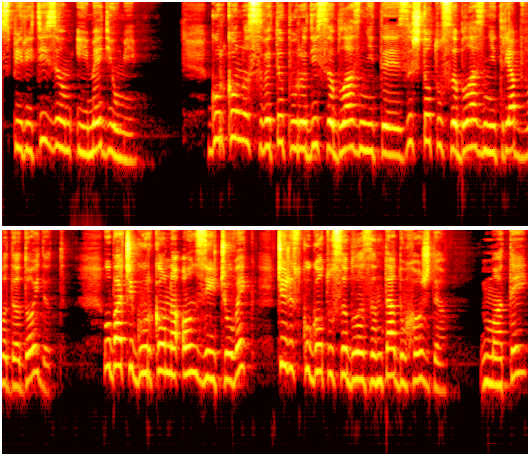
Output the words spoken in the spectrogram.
Спиритизъм и медиуми Горко на света поради съблазните, защото съблазни трябва да дойдат. Обаче горко на онзи човек, чрез когото съблазанта дохожда. Матей,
